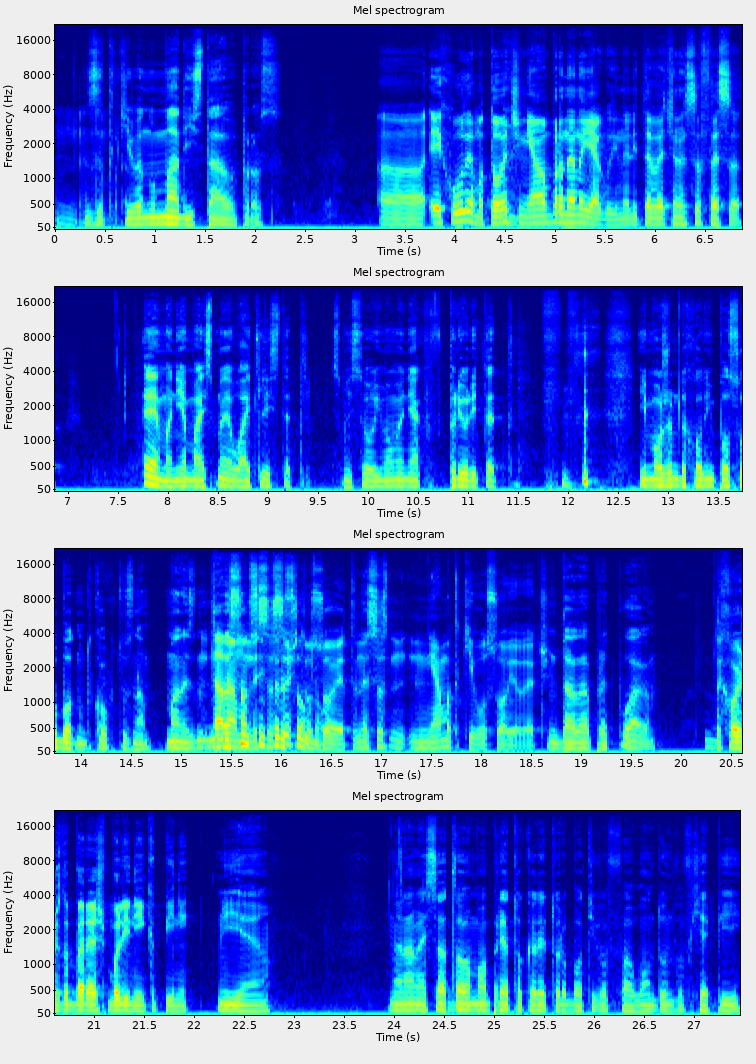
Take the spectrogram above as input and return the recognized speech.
М, За такива номади става въпрос. А, е, хубаво, ама то вече няма бърне на ягоди, нали? Те вече не са феса. Е, ма ние май сме whitelisted. В смисъл, имаме някакъв приоритет. и можем да ходим по-свободно, доколкото знам. Ма не, Да, не да, съм не се са същите много. условията. Не са, няма такива условия вече. Да, да, предполагам. Да ходиш да береш малини и капини. Yeah. На една меса, това моят приятел, където работи в а, Лондон, в Хепи,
